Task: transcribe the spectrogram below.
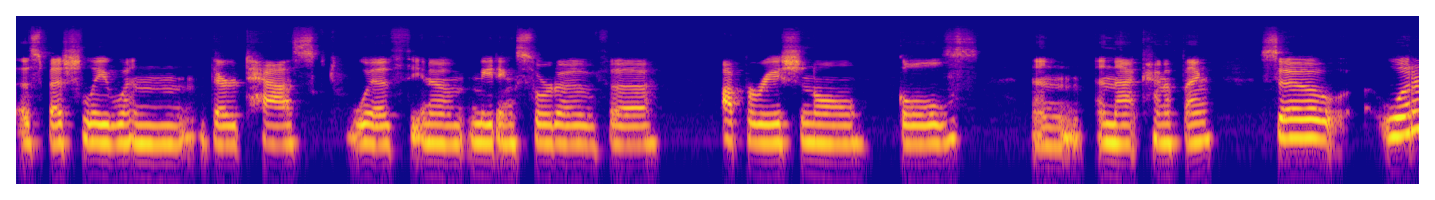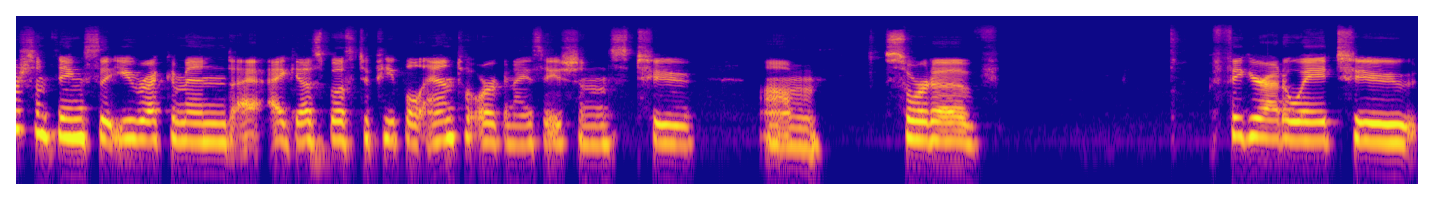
especially when they're tasked with, you know, meeting sort of uh, operational goals and and that kind of thing. So, what are some things that you recommend? I, I guess both to people and to organizations to um, sort of figure out a way to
